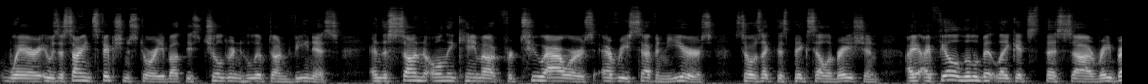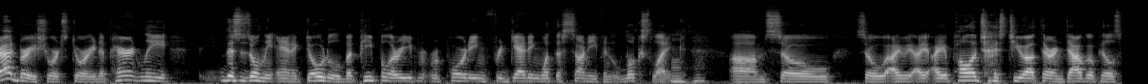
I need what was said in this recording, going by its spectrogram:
where it was a science fiction story about these children who lived on Venus and the sun only came out for two hours every seven years. So it was like this big celebration. I, I feel a little bit like it's this uh, Ray Bradbury short story, and apparently this is only anecdotal, but people are even reporting forgetting what the sun even looks like. Mm-hmm. Um, so so I, I, I, apologize to you out there in Daugavpils.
